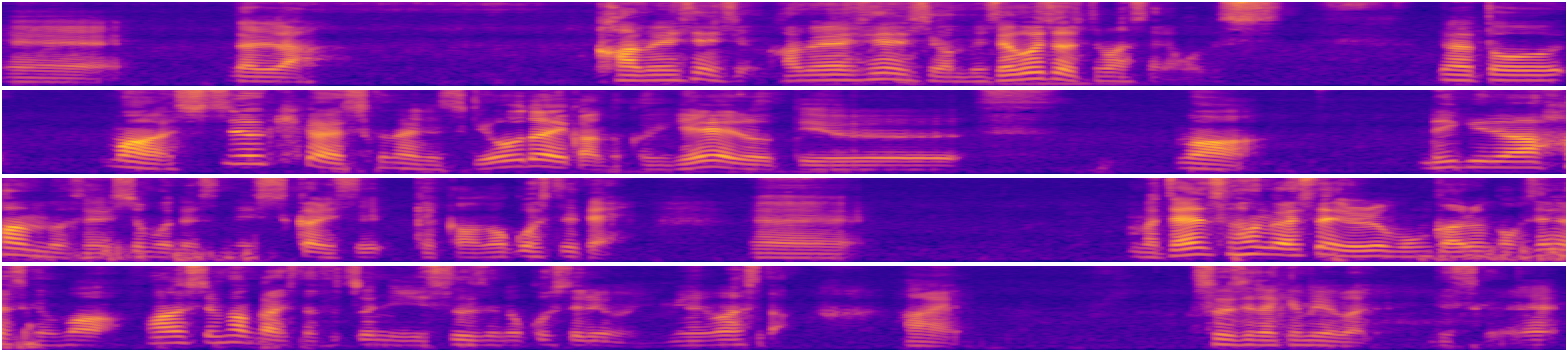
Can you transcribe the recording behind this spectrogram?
えー、誰だ？亀井選手。亀井選手がめちゃくちゃ打ちましたね、今年。で、あと、まあ、出場機会は少ないんですけど、陽大館とかゲレードっていう、まあ、レギュラー班の選手もですね、しっかり結果を残してて、えー、まあ、ジャイアンツファンからしたらいろいろ文句あるんかもしれないですけど、まあ、ファンシーファンからしたら普通にいい数字残してるように見えました。はい。数字だけ見ればですけどね。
